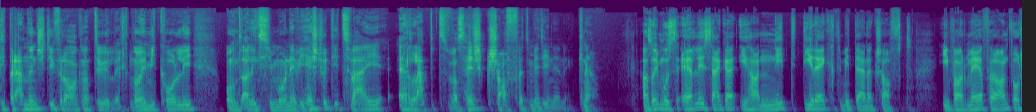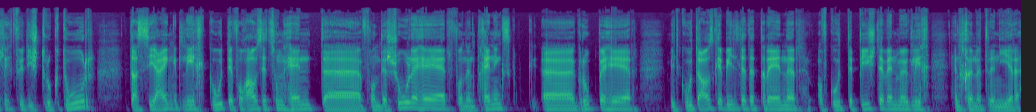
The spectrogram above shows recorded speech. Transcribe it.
die brennendste Frage natürlich, Noemi Colli und Alex Simone. Wie hast du die zwei erlebt? Was hast du geschafft mit ihnen? Genau. Also ich muss ehrlich sagen, ich habe nicht direkt mit denen geschafft. Ich war mehr verantwortlich für die Struktur, dass sie eigentlich gute Voraussetzungen haben äh, von der Schule her, von den Trainingsgruppen äh, her, mit gut ausgebildeten Trainern auf guter Piste, wenn möglich, können trainieren.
